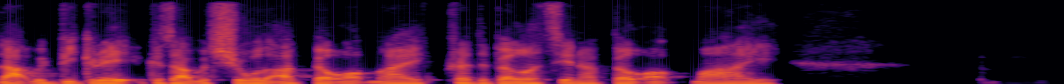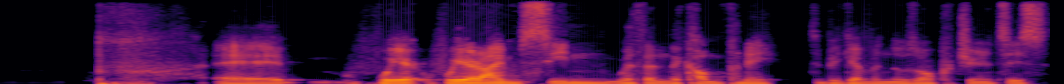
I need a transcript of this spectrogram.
That would be great because that would show that I've built up my credibility and I've built up my uh, where where I'm seen within the company to be given those opportunities.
